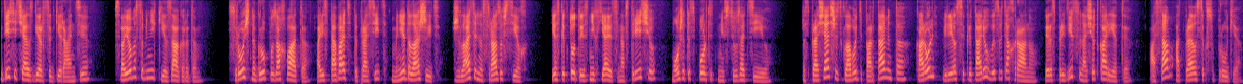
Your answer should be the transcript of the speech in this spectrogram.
Где сейчас герцог Геранди? В своем особняке за городом. Срочно группу захвата, арестовать, допросить, мне доложить. Желательно сразу всех. Если кто-то из них явится навстречу, может испортить мне всю затею. Распрощавшись с главой департамента, король велел секретарю вызвать охрану и распорядиться насчет кареты, а сам отправился к супруге.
